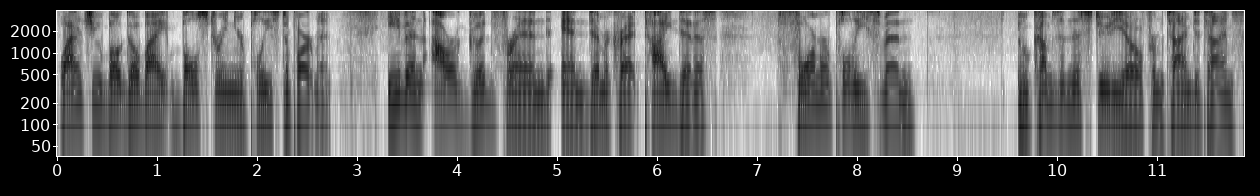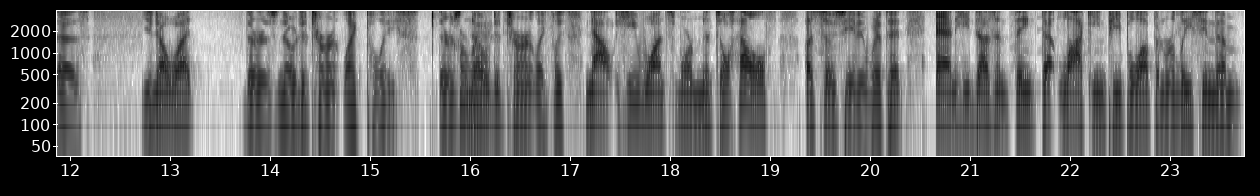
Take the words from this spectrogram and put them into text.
Why don't you go by bolstering your police department? Even our good friend and Democrat Ty Dennis, former policeman who comes in this studio from time to time, says, "You know what? There is no deterrent like police." There's no deterrent like police. Now, he wants more mental health associated with it, and he doesn't think that locking people up and releasing them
